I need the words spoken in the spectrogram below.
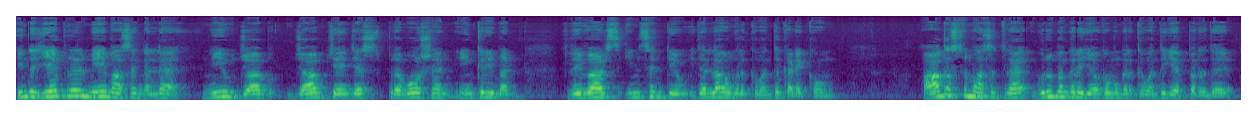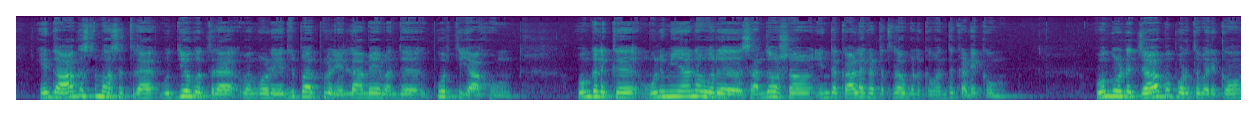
இந்த ஏப்ரல் மே மாதங்களில் new job job changes promotion increment rewards incentive இதெல்லாம் உங்களுக்கு வந்து கிடைக்கும். ஆகஸ்ட் மாதத்தில் குருமங்கல யோகம் உங்களுக்கு வந்து ஏற்படுறது. இந்த ஆகஸ்ட் மாதத்தில் உத்தியோகத்தில் உங்களோட எதிர்பார்ப்புகள் எல்லாமே வந்து பூர்த்தியாகும். உங்களுக்கு முழுமையான ஒரு சந்தோஷம் இந்த காலகட்டத்தில் உங்களுக்கு வந்து கிடைக்கும். உங்களோட ஜாபை பொறுத்த வரைக்கும்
